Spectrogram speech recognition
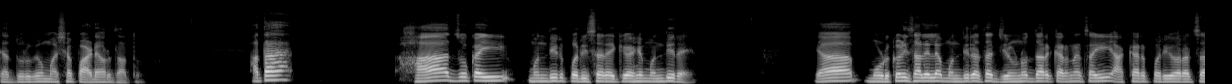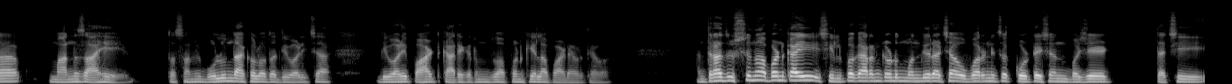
त्या दुर्गम अशा पाड्यावर जातो. आता हा जो काही मंदिर परिसर आहे किंवा हे मंदिर आहे या मोडकळीस आलेल्या मंदिराचा जीर्णोद्धार करण्याचाही आकार परिवाराचा मानस आहे. तसं आम्ही बोलून दाखवला होता दिवाळीच्या दिवाळी पहाट कार्यक्रम जो आपण केला पाड्यावर तेव्हा. आणि त्या दृष्टीनं आपण काही शिल्पकारांकडून मंदिराच्या उभारणीचं कोटेशन बजेट त्याची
